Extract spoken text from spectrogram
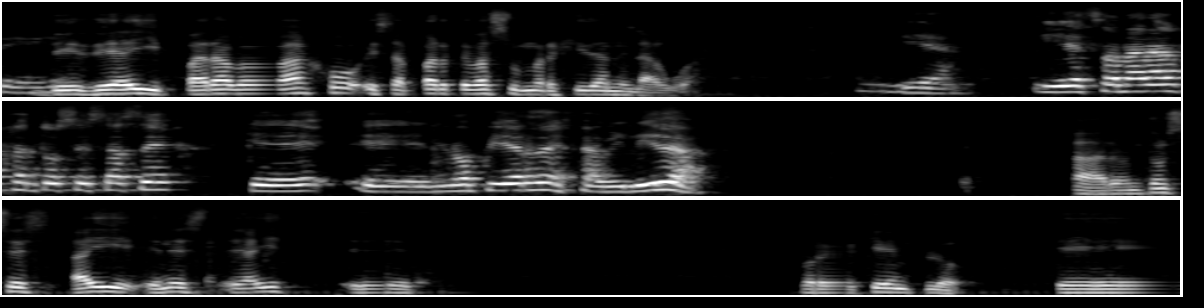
desde ahí para abajo esa parte va sumergida en el agua. Bien, y eso naranja entonces hace que eh, no pierda estabilidad. Claro, entonces ahí, en este, ahí eh, por ejemplo, eh,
